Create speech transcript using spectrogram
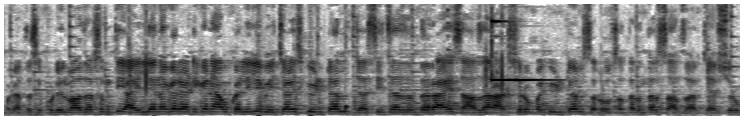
बघा तसे पुढील बाजार समिती अहिल्यानगर या ठिकाणी अवकालेली बेचाळीस क्विंटल जास्तीचा दर आहे सहा हजार आठशे रुपये क्विंटल. सर्वसाधारण दर सहा हजार चारशे रुपये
